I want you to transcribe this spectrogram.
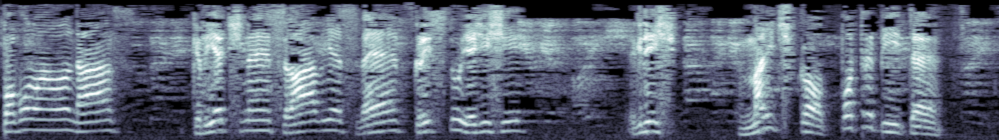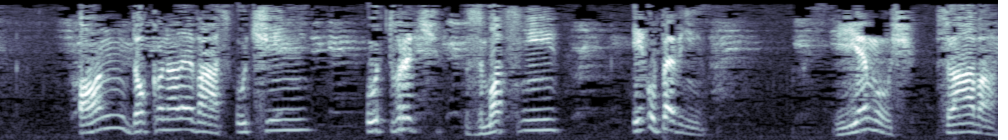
povolal nás k věčné slávě své v Kristu Ježíši, když maličko potrpíte, on dokonale vás učiň, utvrď, zmocní i upevní. Jemuž sláva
